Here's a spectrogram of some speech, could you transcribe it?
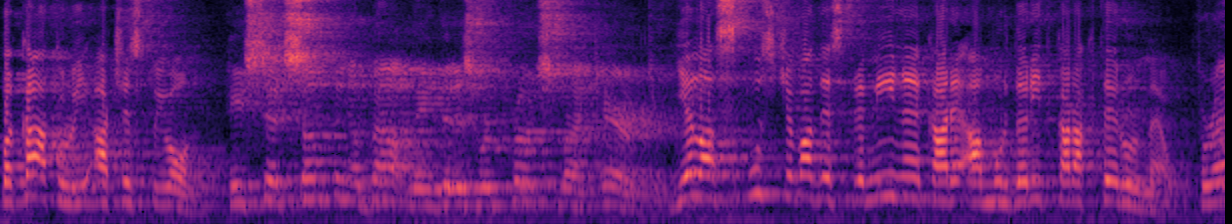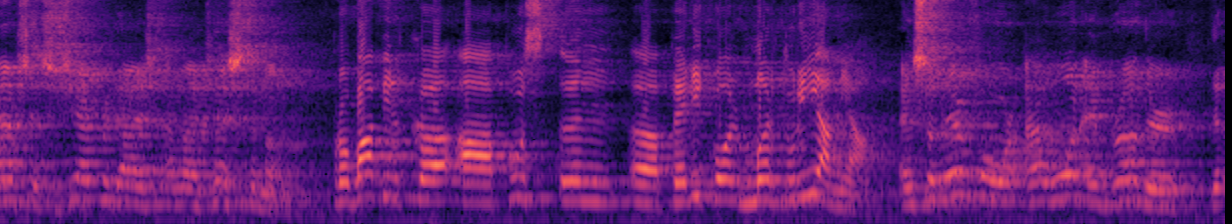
păcatului acestui om. He said something about me that has reproached my character. El a spus ceva despre mine care a murdărit caracterul meu. Perhaps it's jeopardized my testimony. Probabil că a pus în uh, pericol mărturia mea. And so, therefore, I want a brother that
